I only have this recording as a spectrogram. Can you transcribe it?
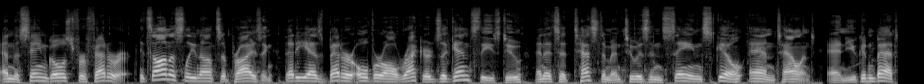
And the same goes for Federer. It's honestly not surprising that he has better overall records against these two, and it's a testament to his insane skill and talent. And you can bet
